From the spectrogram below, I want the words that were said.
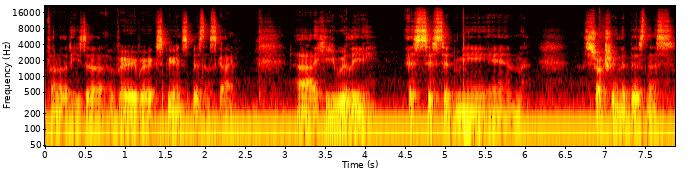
found out that he's a, a very very experienced business guy. Uh, he really assisted me in structuring the business,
